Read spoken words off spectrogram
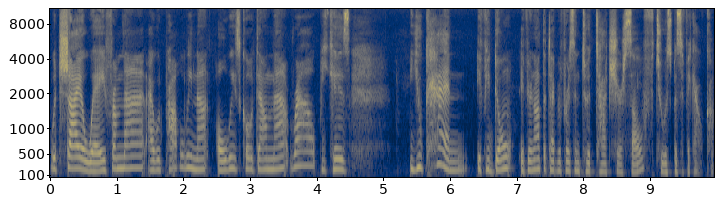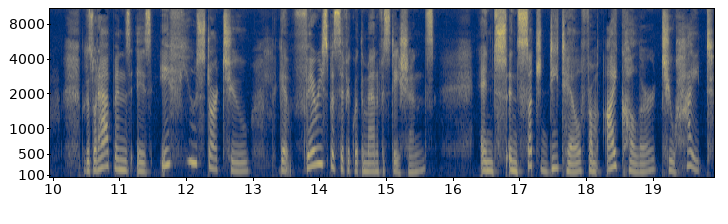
would shy away from that. I would probably not always go down that route because you can if you don't if you're not the type of person to attach yourself to a specific outcome because what happens is if you start to get very specific with the manifestations and in such detail from eye color to height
